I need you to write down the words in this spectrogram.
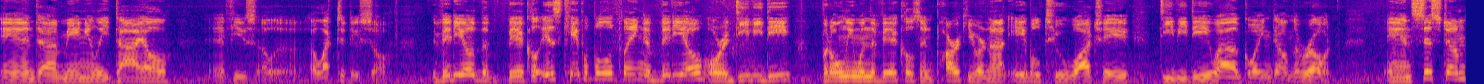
and uh, manually dial if you uh, elect to do so. Video, the vehicle is capable of playing a video or a DVD, but only when the vehicle's in park. You are not able to watch a DVD while going down the road. And system,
